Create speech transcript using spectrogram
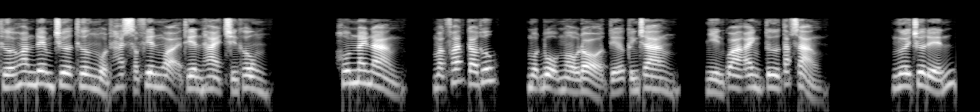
thừa hoan đêm trưa thương 126 phiên ngoại thiên 290. Hôm nay nàng, mặc phát cao thúc, một bộ màu đỏ tía kính trang, nhìn qua anh tư tác sảng. Ngươi chưa đến,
